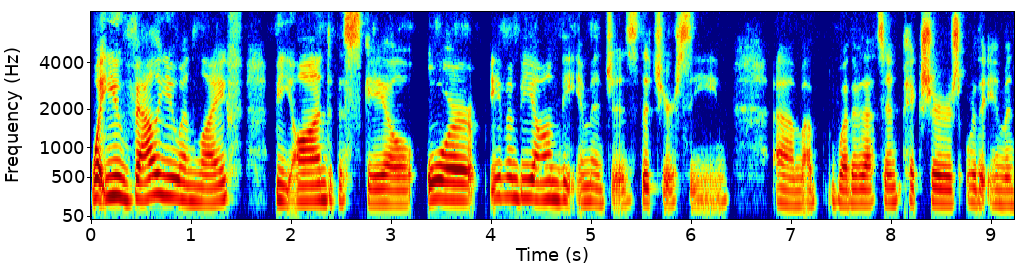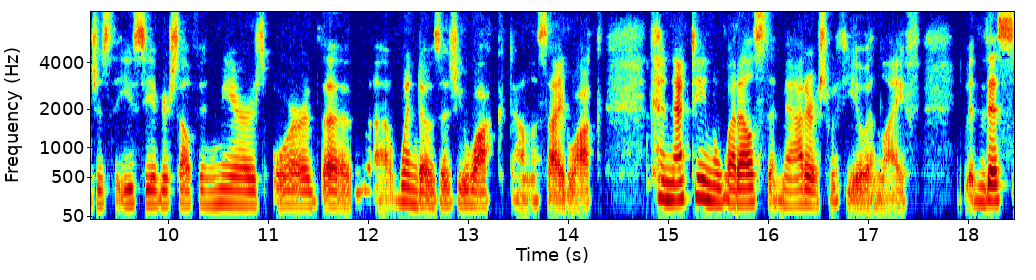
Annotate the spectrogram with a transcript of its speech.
what you value in life beyond the scale or even beyond the images that you're seeing. Um, whether that's in pictures or the images that you see of yourself in mirrors or the uh, windows as you walk down the sidewalk, connecting what else that matters with you in life. This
